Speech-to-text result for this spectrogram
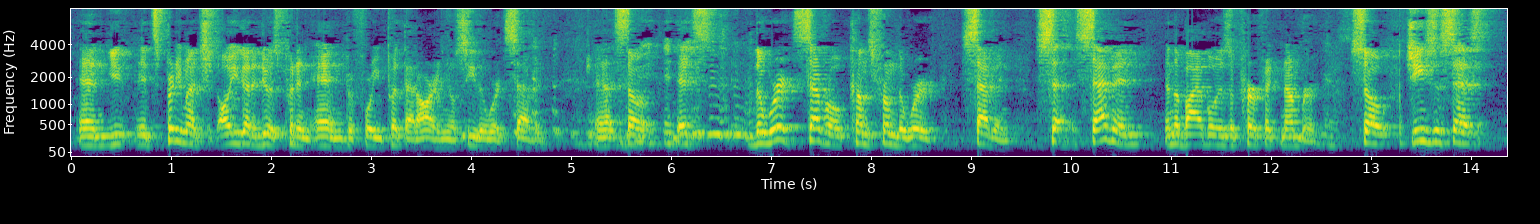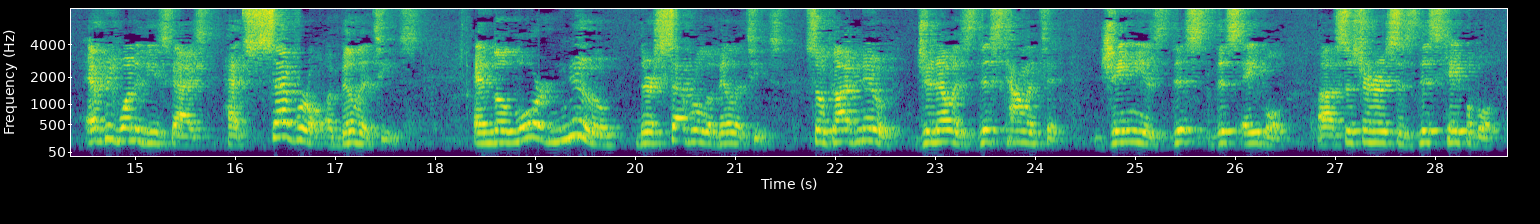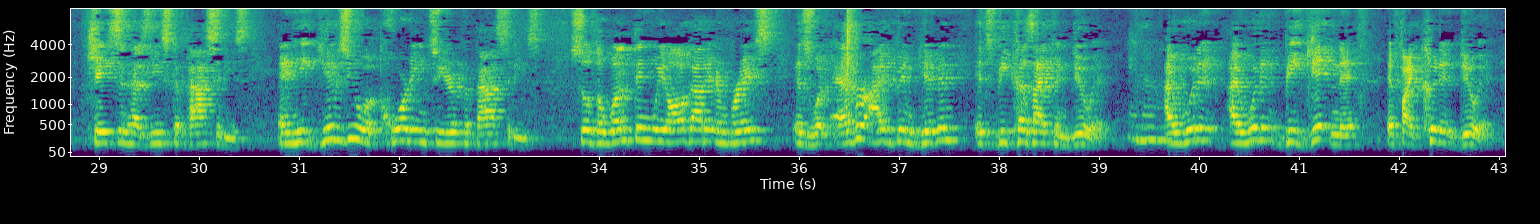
And you, it's pretty much all you got to do is put an N before you put that R, and you'll see the word seven. And so it's the word several comes from the word seven. Se- seven in the Bible is a perfect number. So Jesus says every one of these guys had several abilities. And the Lord knew their several abilities. So God knew Janelle is this talented, Jamie is this this able, uh, Sister Harris is this capable, Jason has these capacities, and He gives you according to your capacities. So the one thing we all got to embrace is whatever I've been given, it's because I can do it. I wouldn't I wouldn't be getting it if I couldn't do it.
